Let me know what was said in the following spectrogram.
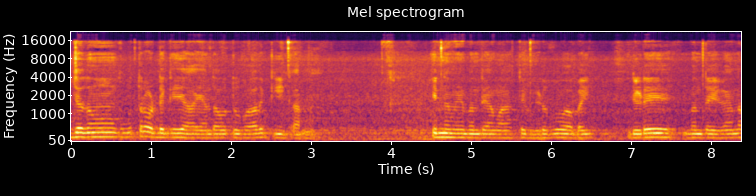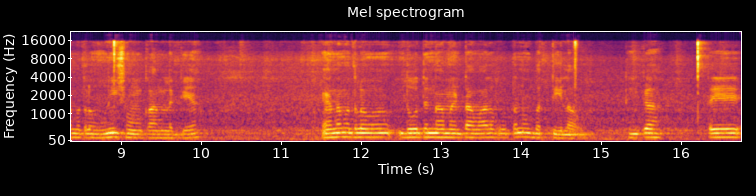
ਜਦੋਂ ਕਬੂਤਰ ਉੱਡ ਕੇ ਆ ਜਾਂਦਾ ਉਸ ਤੋਂ ਬਾਅਦ ਕੀ ਕਰਨਾ? ਇਹ ਨਵੇਂ ਬੰਦਿਆਂ ਵਾਸਤੇ ਵੀਡੀਓ ਆ ਬਾਈ। ਜਿਹੜੇ ਬੰਦੇ ਕਹਿੰਦਾ ਮਤਲਬ ਹੁਣੀ ਸ਼ੌਂਕ ਕਰਨ ਲੱਗੇ ਆ, ਕਹਿੰਦਾ ਮਤਲਬ ਦੋ ਤਿੰਨ ਮਿੰਟਾਂ ਬਾਅਦ ਕਬੂਤਰ ਨੂੰ ਬੱਤੀ ਲਾਓ, ਠੀਕ ਆ? ਤੇ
